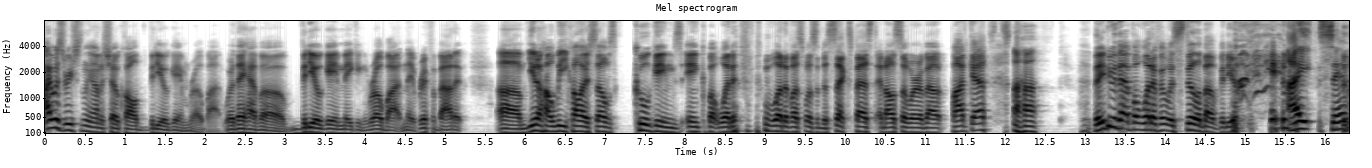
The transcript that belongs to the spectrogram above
I was recently on a show called Video Game Robot, where they have a video game making robot and they riff about it. Um, you know how we call ourselves Cool Games Inc., but what if one of us wasn't a sex pest and also were about podcasts? Uh huh. They do that, but what if it was still about video games? I Sam,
